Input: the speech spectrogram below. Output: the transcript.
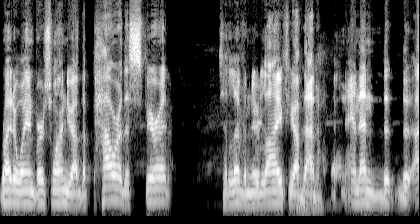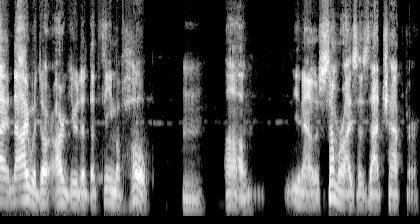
right away in verse one. You have the power of the spirit to live a new life. You have that, and, and then the, the, I, I would argue that the theme of hope, Mm, um, you know, summarizes that chapter.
